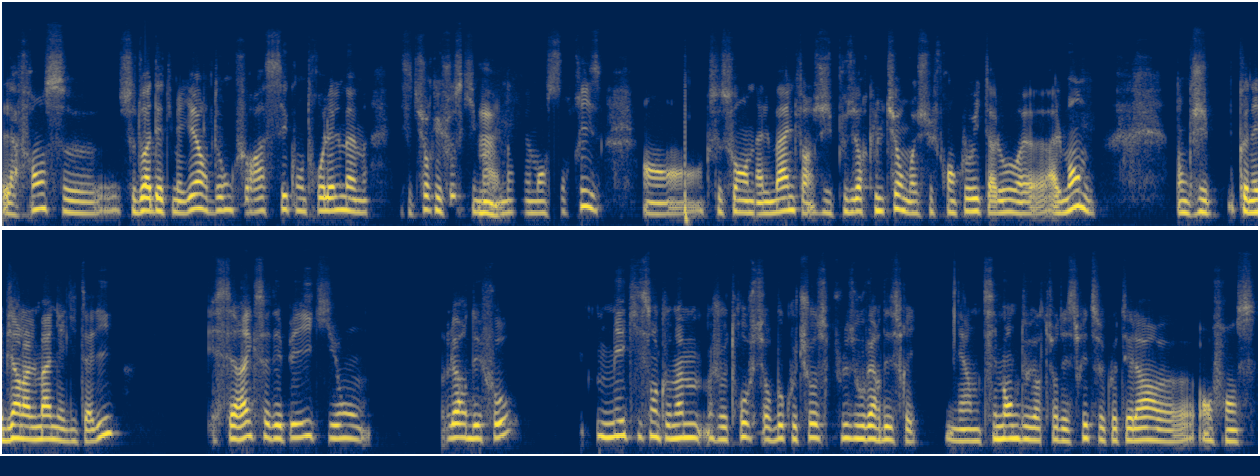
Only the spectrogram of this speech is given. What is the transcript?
la France euh, se doit d'être meilleure, donc fera ses contrôles elle-même. C'est toujours quelque chose qui m'a mmh. énormément surprise, en, que ce soit en Allemagne. Enfin, j'ai plusieurs cultures. Moi, je suis franco-italo-allemande, donc je connais bien l'Allemagne et l'Italie. Et c'est vrai que c'est des pays qui ont leurs défauts, mais qui sont quand même, je trouve, sur beaucoup de choses plus ouverts d'esprit. Il y a un petit manque d'ouverture d'esprit de ce côté-là euh, en France.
